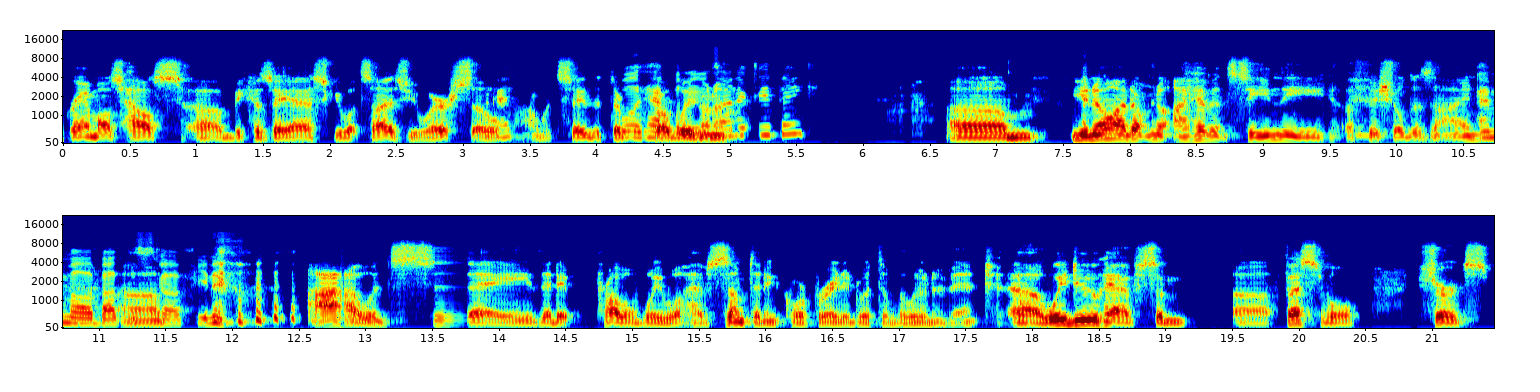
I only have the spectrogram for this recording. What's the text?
Grandma's house uh, because they ask you what size you wear. So okay. I would say that they're Will probably going to. Do you think? Um, you know, I don't know. I haven't seen the official design. I'm all about the um, stuff, you know. I would say that it probably will have something incorporated with the balloon event. Uh, we do have some uh, festival shirts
